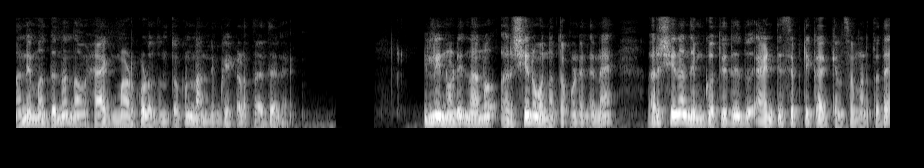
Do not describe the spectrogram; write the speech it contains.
ಮನೆಮದ್ದನ್ನು ನಾವು ಹೇಗೆ ಮಾಡ್ಕೊಳ್ಳೋದು ಅಂತ ನಾನು ನಿಮಗೆ ಹೇಳ್ತಾ ಇದ್ದೇನೆ. ಇಲ್ಲಿ ನೋಡಿ ನಾನು ಅರಿಶಿನವನ್ನು ತೊಗೊಂಡಿದ್ದೇನೆ. ಅರಿಶಿನ ನಿಮ್ಗೆ ಗೊತ್ತಿದೆ, ಇದು ಆ್ಯಂಟಿಸೆಪ್ಟಿಕ್ ಆಗಿ ಕೆಲಸ ಮಾಡ್ತದೆ.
